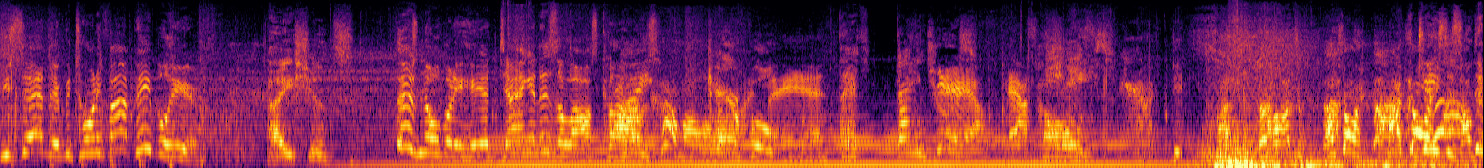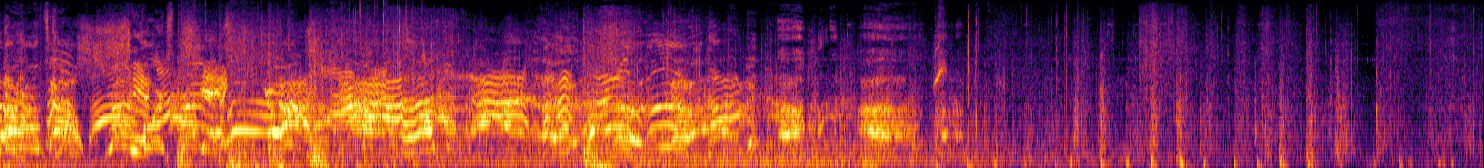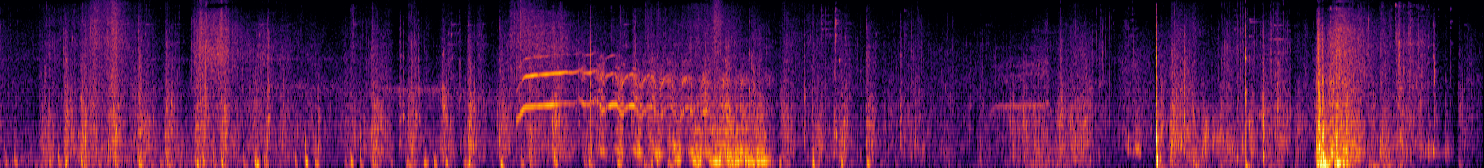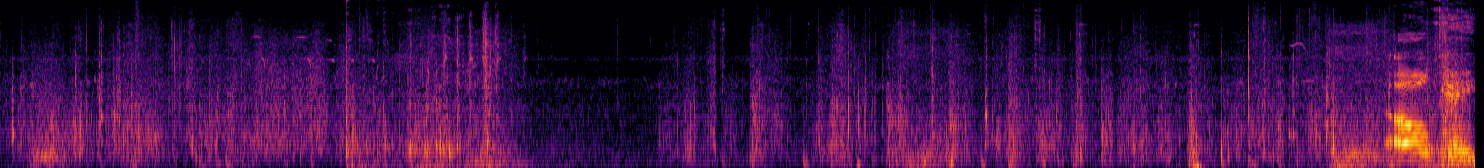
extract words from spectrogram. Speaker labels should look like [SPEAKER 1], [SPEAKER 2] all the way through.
[SPEAKER 1] You said there'd be 25 people here.
[SPEAKER 2] Patience.
[SPEAKER 1] There's nobody here, dang it. This is a lost cause.
[SPEAKER 3] Hey, come on,
[SPEAKER 2] Careful.
[SPEAKER 3] man.
[SPEAKER 2] That's dangerous.
[SPEAKER 3] Yeah, assholes.
[SPEAKER 2] Jeez.
[SPEAKER 3] I'm, I'm sorry. I'm sorry.
[SPEAKER 1] Ah, Jesus,
[SPEAKER 3] Oh,
[SPEAKER 1] the ropes.
[SPEAKER 3] Oh,
[SPEAKER 1] Shit,
[SPEAKER 3] shit.
[SPEAKER 2] Okay,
